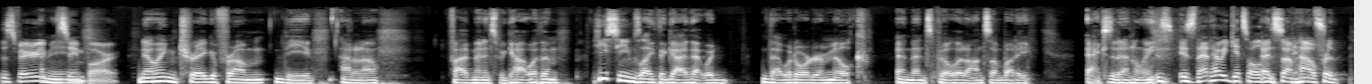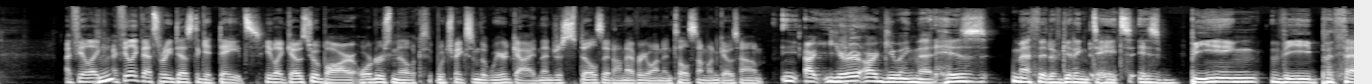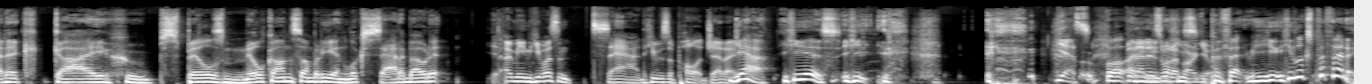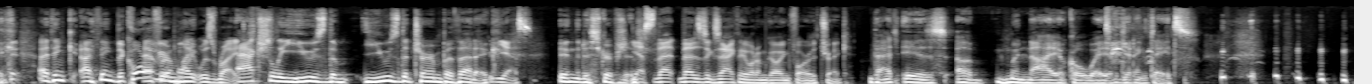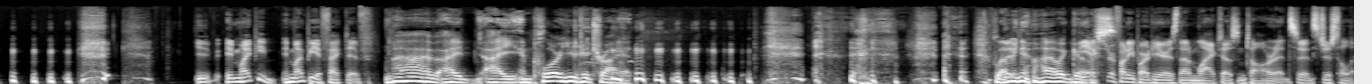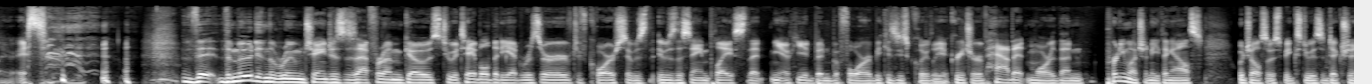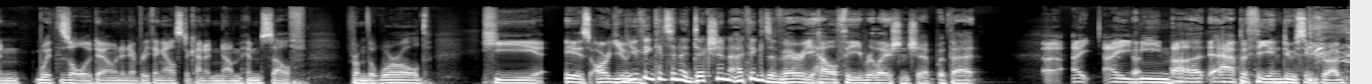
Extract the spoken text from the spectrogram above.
This very mean- same bar. Knowing Trigg from the I don't know five minutes we got with him, he seems like the guy that would that would order milk and then spill it on somebody accidentally, Is, is that how he gets all of and his somehow dates? for I feel like hmm? I feel like that's what he does to get dates. He like goes to a bar, orders milk, which makes him the weird guy, and then just spills it on everyone until someone goes home. Uh, you're arguing that his method of getting dates is being the pathetic guy who spills milk on somebody and looks sad about it. I mean, he wasn't sad; he was apologetic. Yeah, he is. He Yes, well, that mean, is what I'm arguing. pathet- he, he looks pathetic. I think. I think The core of your Ephraim point was right. Actually, use the use the term pathetic. yes, in the description. yes, that that is exactly what I'm going for with Trigg. that is a maniacal way of getting dates. It, it might be it might be effective. Uh, I I implore you to try it. Let me know how it goes. The extra funny part here is that I'm lactose intolerant, so it's just hilarious. the The mood in the room changes as Ephraim goes to a table that he had reserved. Of course, it was it was the same place that you know he had been before because he's clearly a creature of habit more than pretty much anything else. Which also speaks to his addiction with Zolodone and everything else to kind of numb himself from the world. He is arguing. you think it's an addiction? I think it's a very healthy relationship with that I I mean, uh, apathy-inducing drug.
